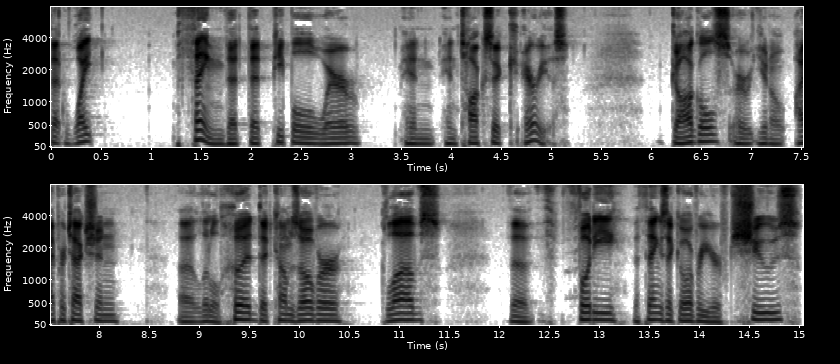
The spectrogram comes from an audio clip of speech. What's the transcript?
that white thing that that people wear in in toxic areas. Goggles or you know eye protection, a little hood that comes over, gloves, the footy, the things that go over your shoes.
